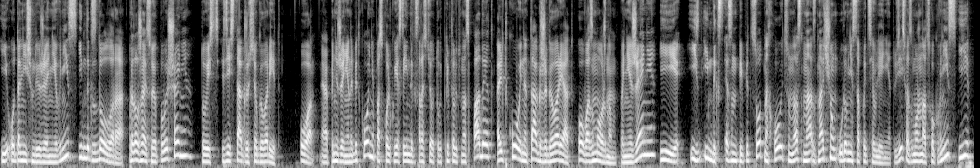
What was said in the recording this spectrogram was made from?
и о дальнейшем движении вниз. Индекс доллара продолжает свое повышение, то есть здесь также все говорит о э, понижении на биткоине, поскольку если индекс растет, то криптовалюта у нас падает. Альткоины также говорят о возможном понижении, и индекс S&P 500 находится у нас на значимом уровне сопротивления. То здесь возможно отскок вниз, и,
